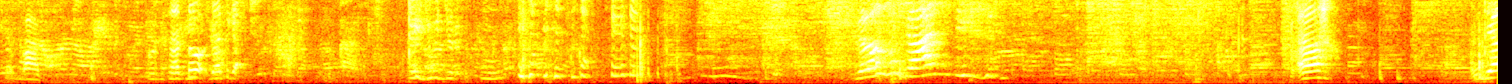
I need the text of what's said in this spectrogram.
Cepat. Satu, dua, tiga. Eh jujur. Gak langsung ganti. Ah, dia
